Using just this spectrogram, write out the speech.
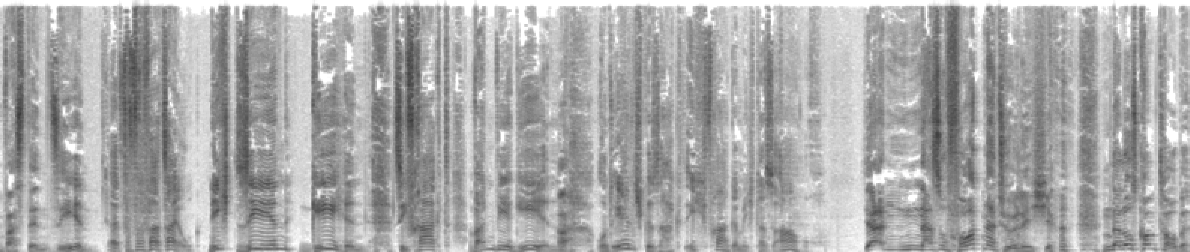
Was denn sehen? Äh, Ver Ver Verzeihung, nicht sehen, gehen. Sie fragt, wann wir gehen. Ah. Und ehrlich gesagt, ich frage mich das auch. Ja, na sofort natürlich. Na los, komm, Taube.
